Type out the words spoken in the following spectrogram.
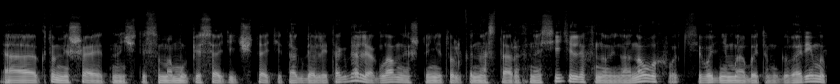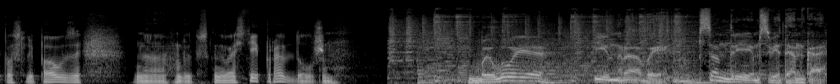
А, кто мешает, значит, и самому писать, и читать, и так далее, и так далее. А главное, что не только на старых носителях, но и на новых. Вот сегодня мы об этом говорим, и после паузы на выпуск новостей продолжим. Былое и нравы с Андреем Светенко.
